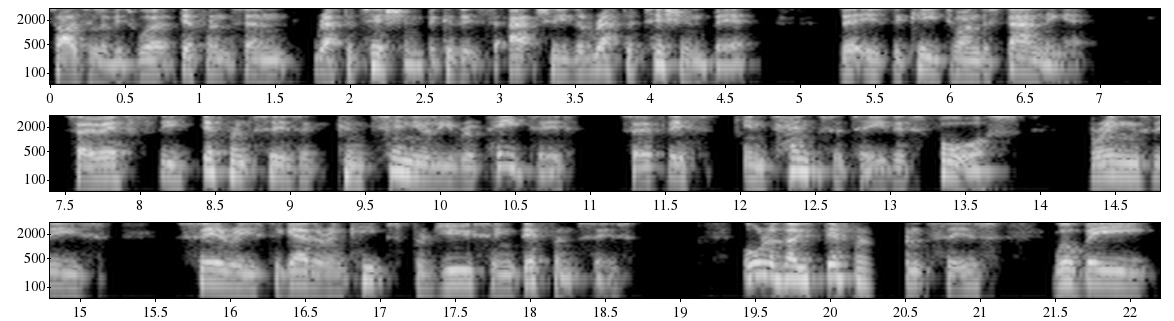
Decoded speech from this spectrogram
title of his work, Difference and Repetition, because it's actually the repetition bit that is the key to understanding it. So if these differences are continually repeated, so if this intensity, this force brings these series together and keeps producing differences, all of those differences will be,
